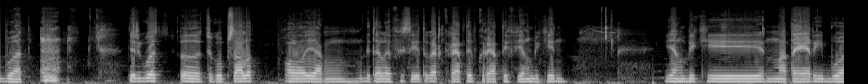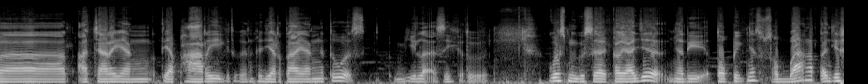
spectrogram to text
buat jadi gue uh, cukup salut kalau yang di televisi itu kan kreatif kreatif yang bikin yang bikin materi buat acara yang tiap hari gitu kan kejar tayang itu gila sih gitu gue seminggu sekali aja nyari topiknya susah banget anjir.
